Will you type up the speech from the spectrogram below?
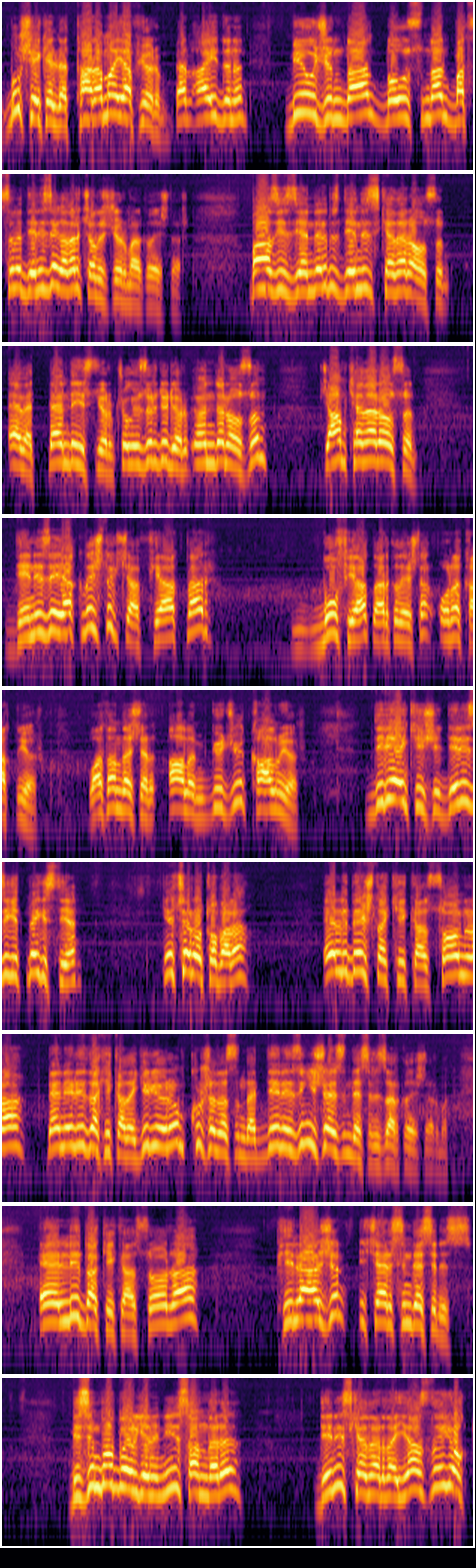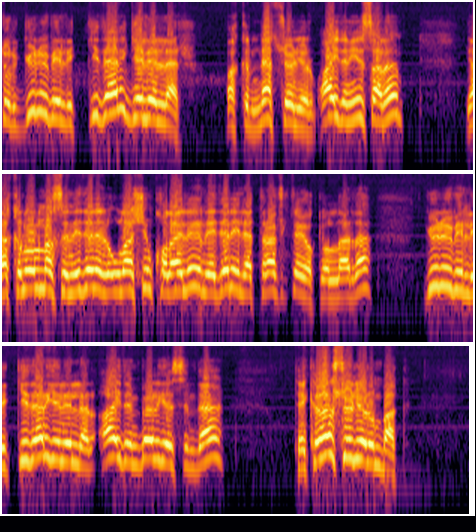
bu şekilde tarama yapıyorum. Ben Aydın'ın bir ucundan doğusundan batısına denize kadar çalışıyorum arkadaşlar. Bazı izleyenlerimiz deniz kenarı olsun. Evet ben de istiyorum. Çok özür diliyorum. Önden olsun. Cam kenarı olsun. Denize yaklaştıkça fiyatlar bu fiyat arkadaşlar ona katlıyor. Vatandaşların alım gücü kalmıyor. Dileyen kişi denize gitmek isteyen geçer otobana 55 dakika sonra ben 50 dakikada giriyorum. Kuşadası'nda denizin içerisindesiniz arkadaşlar bak. 50 dakika sonra plajın içerisindesiniz. Bizim bu bölgenin insanları deniz kenarında yazlığı yoktur. Günübirlik gider gelirler. Bakın net söylüyorum. Aydın insanı yakın olması nedeniyle ulaşım kolaylığı nedeniyle trafik de yok yollarda. Günübirlik gider gelirler. Aydın bölgesinde tekrar söylüyorum bak.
